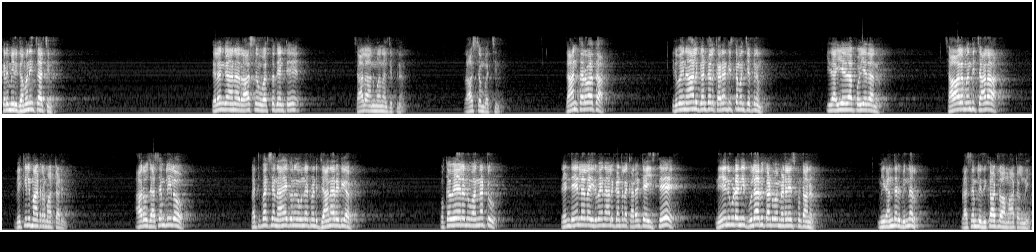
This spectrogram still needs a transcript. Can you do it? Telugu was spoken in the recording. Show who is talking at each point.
Speaker 1: ఇక్కడ మీరు గమనించాల్సింది. తెలంగాణ రాష్ట్రం వస్తుందంటే చాలా అనుమానాలు చెప్పినారు. రాష్ట్రం వచ్చింది. దాని తర్వాత ఇరవై నాలుగు గంటలు కరెంట్ ఇస్తామని చెప్పినాం. ఇది అయ్యేదా పోయేదా అని. చాలామంది చాలా వెకిలి మాటలు మాట్లాడింది. ఆ రోజు అసెంబ్లీలో ప్రతిపక్ష నాయకునిగా ఉన్నటువంటి జానారెడ్డి గారు ఒకవేళ నువ్వు అన్నట్టు రెండేళ్ళలో ఇరవై నాలుగు గంటల కరెంటే ఇస్తే నేను కూడా నీ గులాబీ కండువ మెడలేసుకుంటాను మీరందరు మీరందరూ విన్నారు. ఇప్పుడు అసెంబ్లీ రికార్డులో ఆ మాటల్ని.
